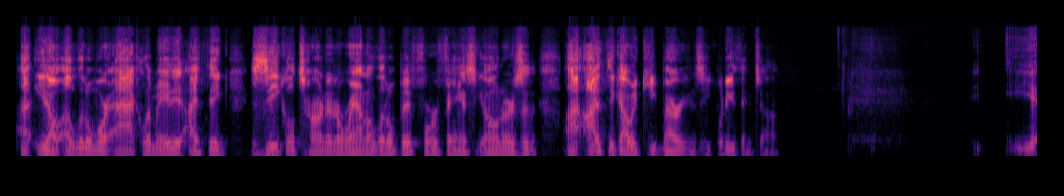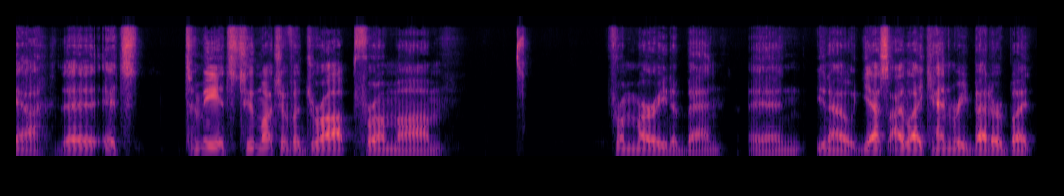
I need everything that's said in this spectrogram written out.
uh, you know a little more acclimated. I think Zeke will turn it around a little bit for fantasy owners, and I, I think I would keep Murray and Zeke. What do you think, John? Yeah, it's to me it's too much of a drop from um, from Murray to Ben. And you know, yes, I like Henry better, but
